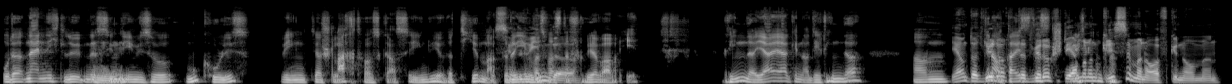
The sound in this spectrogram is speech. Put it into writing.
Oder, nein, nicht Löwen, das mhm. sind irgendwie so Mukulis, wegen der Schlachthausgasse irgendwie, oder Tiermarkt, oder irgendwas, Rinder. was da früher war. Aber eh. Rinder, ja, ja, genau, die Rinder. Ähm, ja, und dort genau, wird auch, da dort wird auch Stermann und Grissemann aufgenommen.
